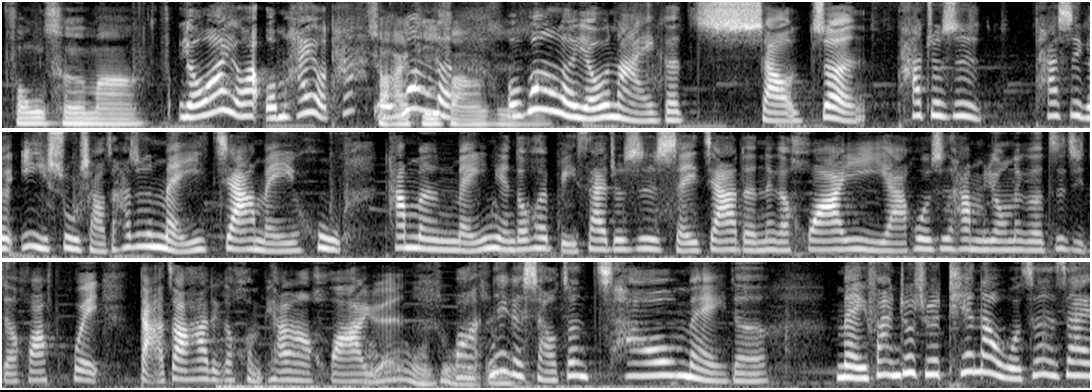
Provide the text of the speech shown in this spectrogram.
风车吗？有啊有啊，我们还有他，我忘了，我忘了有哪一个小镇，它就是。它是一个艺术小镇，它就是每一家每一户，他们每一年都会比赛，就是谁家的那个花艺呀、啊，或者是他们用那个自己的花卉打造它的一个很漂亮的花园。哦、哇，那个小镇超美的，美翻你就觉得天哪，我真的在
